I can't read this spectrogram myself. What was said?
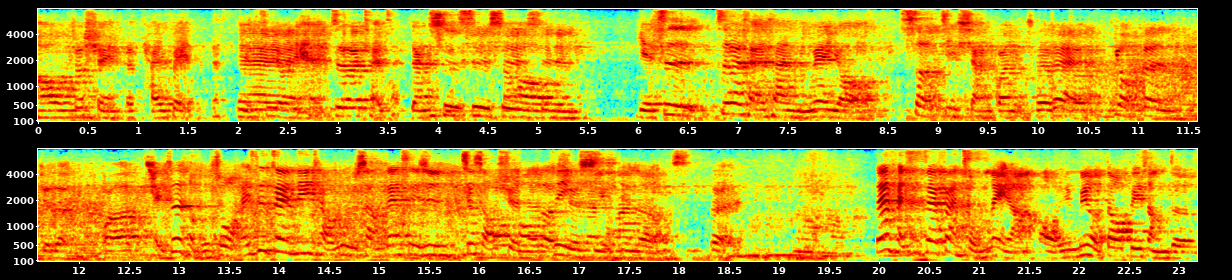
好，我就选一个台北的，也是有点智慧财产这样子。是是是是。也是智慧财产里面有设计相关的，所以我就又更觉得我要。哎，这很不错，还是在那条路上，但是是至少选了自己喜欢的。对。嗯。但还是在范畴内啊，哦，也没有到非常的。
